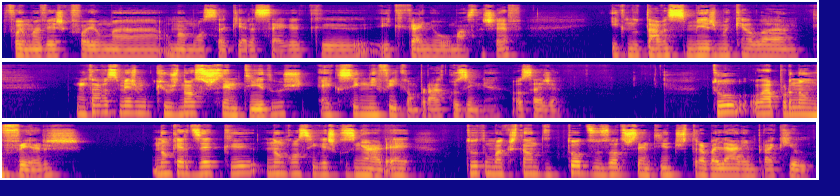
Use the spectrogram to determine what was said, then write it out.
foi uma vez que foi uma, uma moça que era cega que, e que ganhou o Masterchef e que notava-se mesmo aquela. Notava-se mesmo que os nossos sentidos é que significam para a cozinha. Ou seja, tu lá por não veres, não quer dizer que não consigas cozinhar. É tudo uma questão de todos os outros sentidos trabalharem para aquilo.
